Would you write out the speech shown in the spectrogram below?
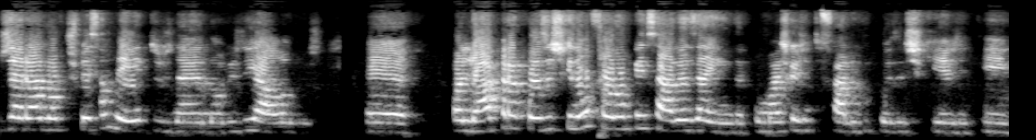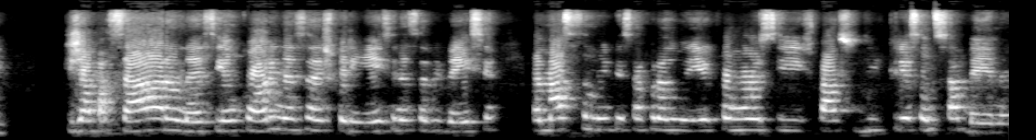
gerar novos pensamentos, né, novos diálogos, é, olhar para coisas que não foram pensadas ainda, por mais que a gente fale de coisas que a gente que já passaram, né, se ancorem nessa experiência, nessa vivência, é massa também pensar a curadoria como esse espaço de criação de saber, né?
